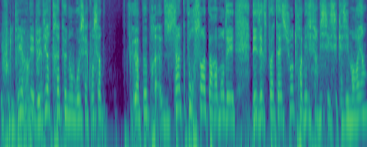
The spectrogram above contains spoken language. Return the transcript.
il faut le dire. Hein, et de dire très peu nombreuses, ça concerne à peu près 5% apparemment des, des exploitations, 3000 fermiers, c'est quasiment rien.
